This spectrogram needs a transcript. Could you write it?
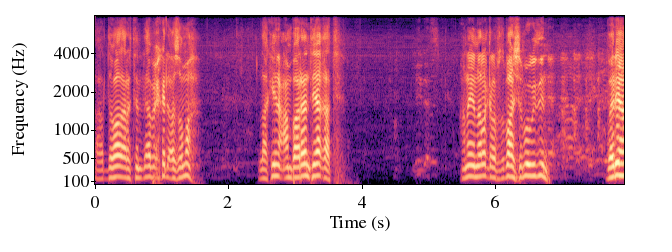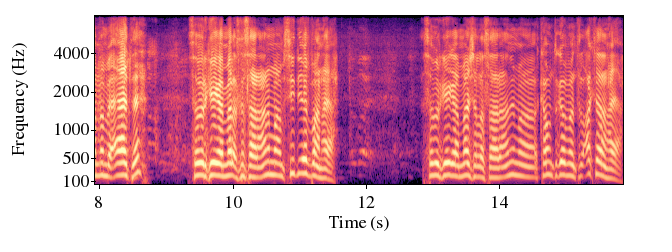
Hadda waad aragteen dhaab wix ka dhace soo maha laakiin cambaareenta yaa qaata anaga nala galabsad bahasha ma ogdiin barihan dhan ba aada sawirkeygaa meel iska saaran anima c d f baan hayaa. Sawirkeygaa meesha la saaran anima county government lacagteedan hayaa.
